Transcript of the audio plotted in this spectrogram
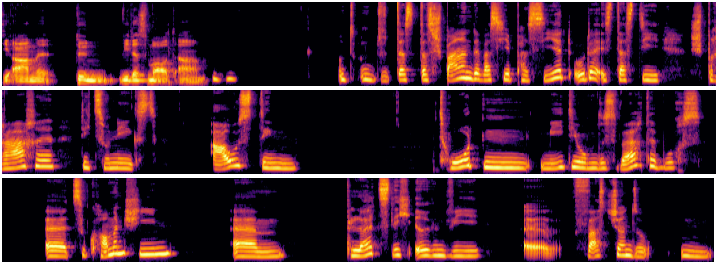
die Arme dünn, wie das Wort Arm. Mhm. Und, und das, das Spannende, was hier passiert, oder, ist, dass die Sprache, die zunächst aus dem toten Medium des Wörterbuchs äh, zu kommen schien, ähm, plötzlich irgendwie äh, fast schon so hm,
